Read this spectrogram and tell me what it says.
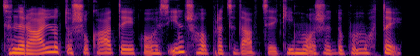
це нереально, то шукати якогось іншого працедавця, який може допомогти.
